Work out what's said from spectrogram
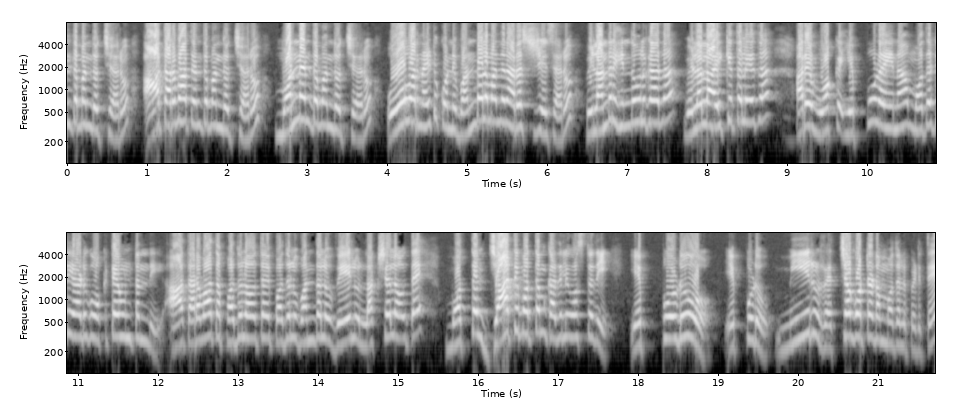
ఎంతమంది వచ్చారు ఆ తర్వాత ఎంతమంది వచ్చారు మొన్న ఎంతమంది వచ్చారు ఓవర్ నైట్ కొన్ని వందల మందిని అరెస్ట్ చేశారు. వీళ్ళందరూ హిందువులు కాదా? వీళ్ళలో ఐక్యత లేదా? అరే ఒక ఎప్పుడైనా మొదటి అడుగు ఒకటే ఉంటుంది. ఆ తర్వాత పదులు అవుతాయి పదులు వందలు వేలు లక్షలు అవుతాయి. మొత్తం జాతి మొత్తం కదిలి వస్తుంది. ఎప్పుడు ఎప్పుడు మీరు రెచ్చగొట్టడం మొదలు పెడితే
